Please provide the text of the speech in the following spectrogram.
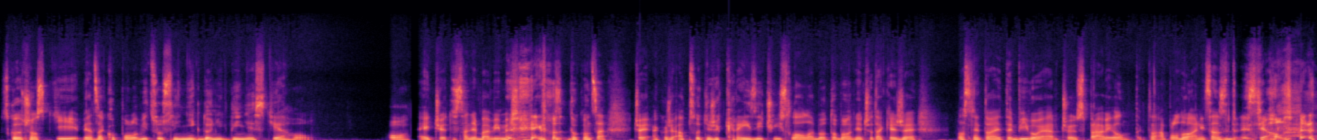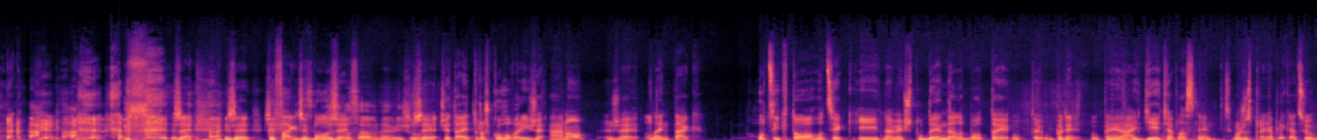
v skutočnosti viac ako polovicu si nikto nikdy nestiahol. O. Hej, čiže to sa nebavíme, že niekto dokonca, čo je akože absolútne že crazy číslo, lebo to bolo niečo také, že vlastne to aj ten vývojár, čo ju spravil, tak to naplodol, ani sám si to nestiahol. že, že, že, fakt, že bol, že, som, že, že to aj trošku hovorí, že áno, že len tak hoci kto, hoci aký, neviem, študent, alebo to je, to je úplne, úplne aj dieťa vlastne, si môže spraviť aplikáciu,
